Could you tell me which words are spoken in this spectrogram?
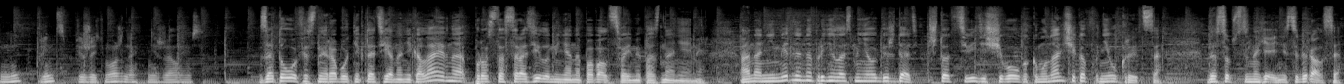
Ну, в принципе, жить можно, не жалуемся. Зато офисный работник Татьяна Николаевна просто сразила меня на повал своими познаниями. Она немедленно принялась меня убеждать, что от всевидящего ока коммунальщиков не укрыться. Да, собственно, я и не собирался.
